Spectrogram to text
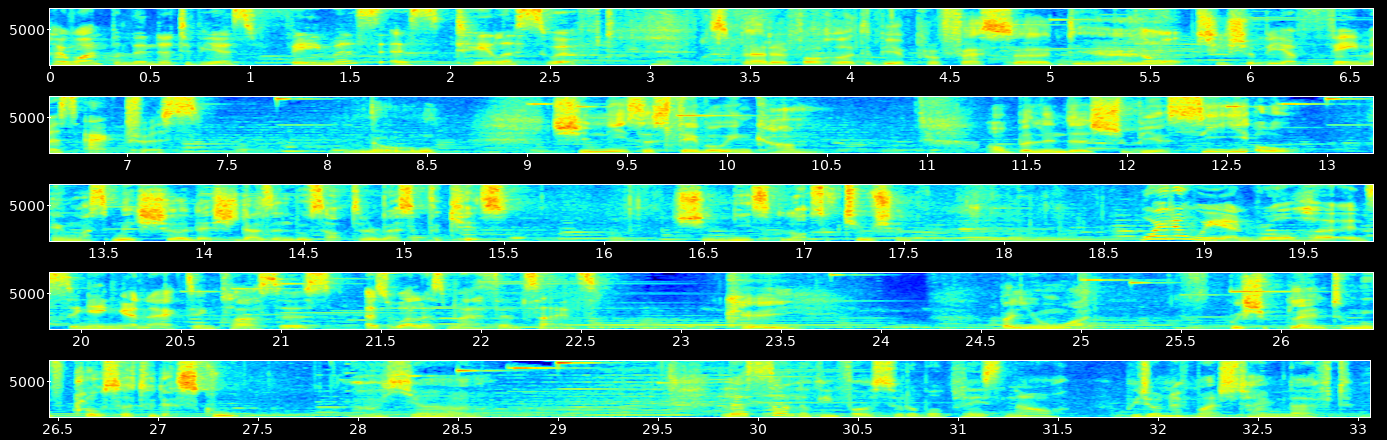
I want Belinda to be as famous as Taylor Swift. It's better for her to be a professor, dear. No, she should be a famous actress. No. She needs a stable income. Our Belinda should be a CEO and must make sure that she doesn't lose out to the rest of the kids. She needs lots of tuition. Why don't we enroll her in singing and acting classes as well as math and science? Okay. But you know what? We should plan to move closer to that school. Oh, yeah. Let's start looking for a suitable place now. We don't have much time left.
